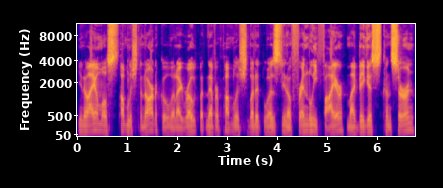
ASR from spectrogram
you know, I almost published an article that I wrote but never published, but it was, you know, friendly fire, my biggest concern.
